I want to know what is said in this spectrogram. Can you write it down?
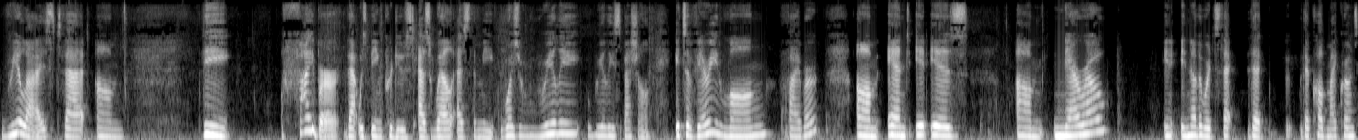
realized that um, the fiber that was being produced as well as the meat was really, really special. It's a very long fiber, um, and it is um, narrow in, in other words, that, that they're called microns.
